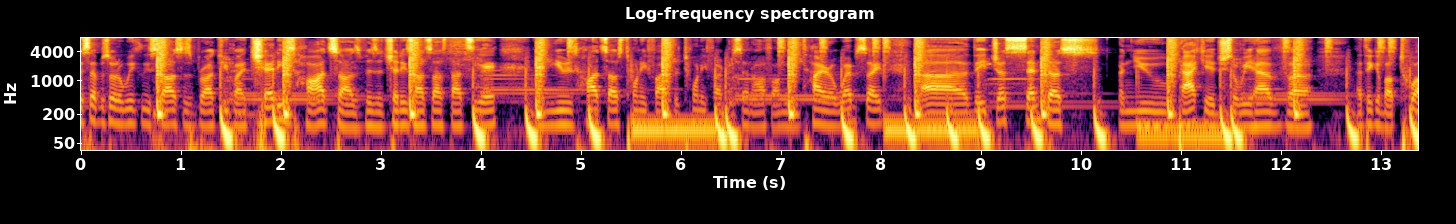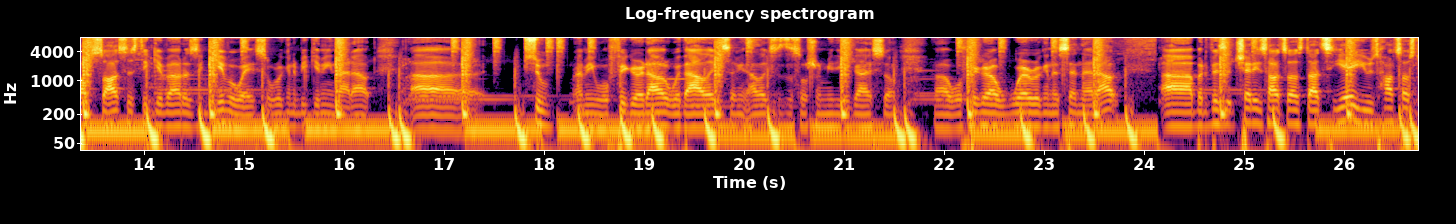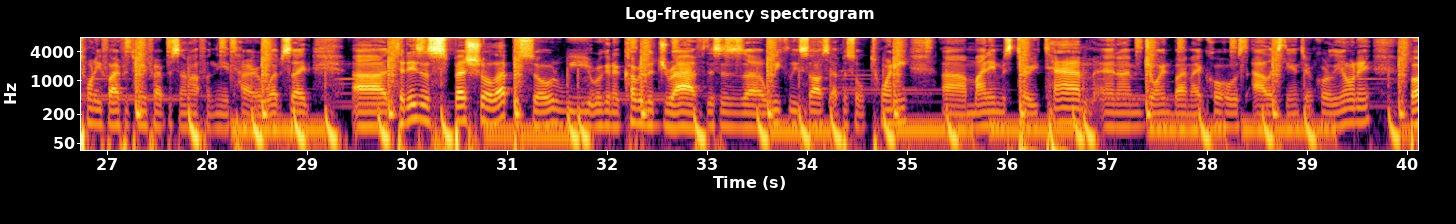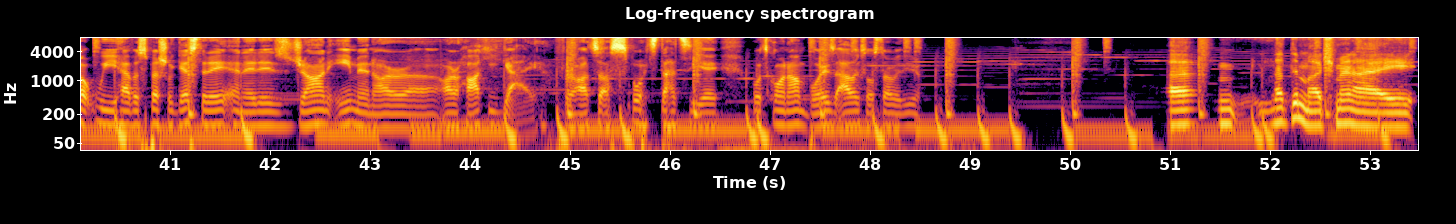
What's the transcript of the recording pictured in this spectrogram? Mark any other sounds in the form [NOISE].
This episode of Weekly Sauce is brought to you by Chetty's Hot Sauce. Visit chettyshotsauce.ca and use Hot Sauce 25 for 25% off on the entire website. Uh, they just sent us a new package, so we have, uh, I think, about 12 sauces to give out as a giveaway. So we're going to be giving that out uh, soon. I mean, we'll figure it out with Alex. I mean, Alex is the social media guy, so uh, we'll figure out where we're going to send that out. Uh, but visit chettyshotsauce.ca. Use hot sauce 25 for 25% off on the entire website. Uh, today's a special episode. We, we're going to cover the draft. This is uh, Weekly Sauce episode 20. Uh, my name is Terry Tam, and I'm joined by my co host Alex the Intern Corleone. But we have a special guest today, and it is John Eamon, our, uh, our hockey guy for hot sauce hotsaucesports.ca. What's going on, boys? Alex, I'll start with you. Um, nothing much, man. I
